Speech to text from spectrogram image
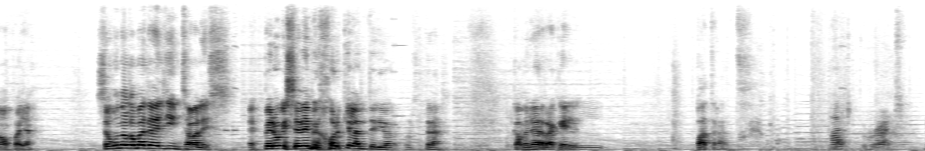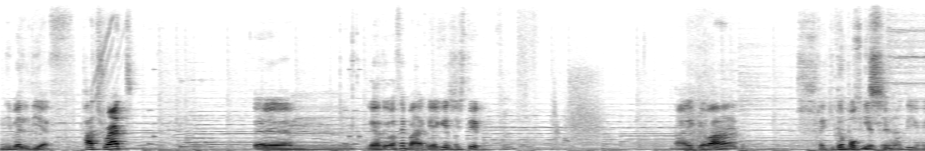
Vamos para allá. Segundo combate del gym, chavales. Espero que se dé mejor que el anterior. Ostras. Camarera Raquel. El Patrat. Pat Rat. Nivel 10. Patrat. Eh, le 12, para que hay que insistir. Ahí que va. Le Es que poquísimo, tío.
